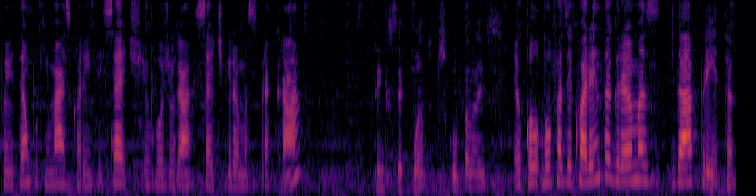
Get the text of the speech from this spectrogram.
foi até um pouquinho mais, 47. Eu vou jogar 7 gramas pra cá. Tem que ser quanto? Desculpa, Laís. Eu vou fazer 40 gramas da preta,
